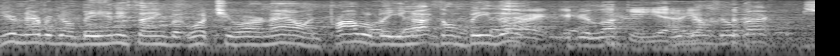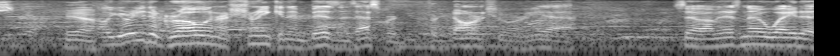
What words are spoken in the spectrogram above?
You're never going to be anything but what you are now, and probably you're not going to be that. Right. If you're lucky, yeah. You're you'll- going to go backwards. yeah. Oh, you're either growing or shrinking in business. That's for, for darn sure, yeah. So, I mean, there's no way to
